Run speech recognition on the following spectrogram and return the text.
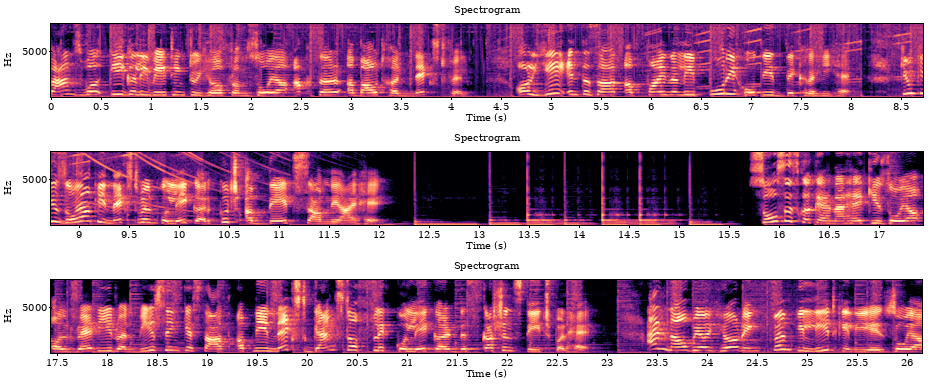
fans were eagerly waiting to hear from Zoya Akhtar about her next film. और ये इंतज़ार अब फाइनली पूरी होती दिख रही है क्योंकि जोया की नेक्स्ट फ़िल्म को लेकर कुछ अपडेट सामने आए हैं सोर्सेस का कहना है कि जोया ऑलरेडी रणवीर सिंह के साथ अपनी नेक्स्ट गैंगस्टर फ्लिक को लेकर डिस्कशन स्टेज पर है And now we are hearing film की लीड के लिए Zoya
